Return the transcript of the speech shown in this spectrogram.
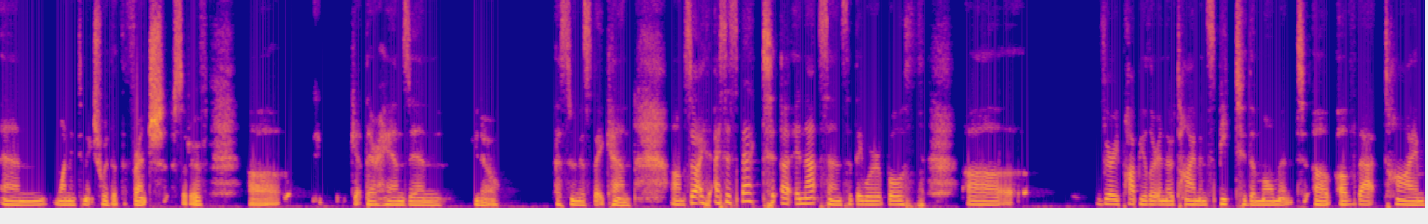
and wanting to make sure that the French sort of uh, get their hands in, you know, as soon as they can. Um, so I, I suspect, uh, in that sense, that they were both uh, very popular in their time and speak to the moment of, of that time.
